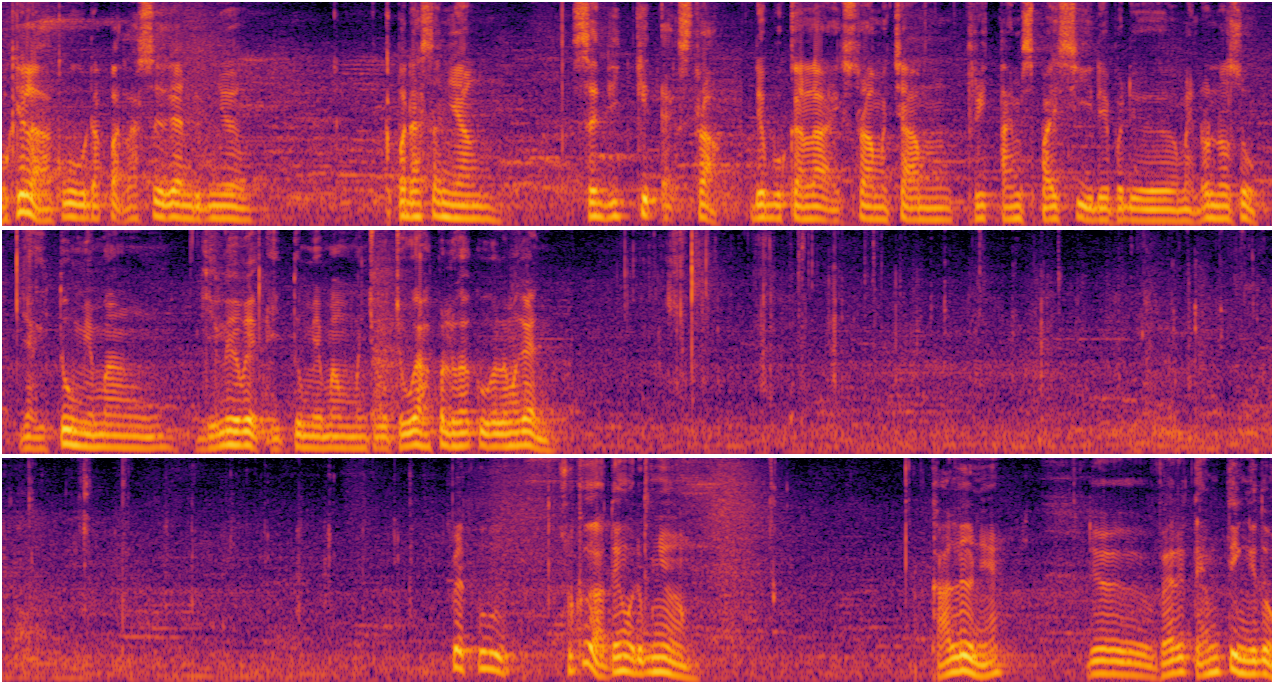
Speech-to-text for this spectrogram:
Okey lah aku dapat rasakan dia punya Kepedasan yang sedikit ekstra. Dia bukanlah ekstra macam 3 times spicy daripada McDonald's tu. Yang itu memang gila weh. Itu memang mencurah-curah perlu aku kalau makan. Tapi aku suka lah tengok dia punya Color ni eh dia very tempting gitu.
